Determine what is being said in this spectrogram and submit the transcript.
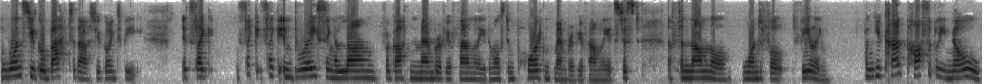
once you go back to that, you're going to be. It's like it's like it's like embracing a long forgotten member of your family, the most important member of your family. It's just a phenomenal, wonderful feeling, and you can't possibly know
